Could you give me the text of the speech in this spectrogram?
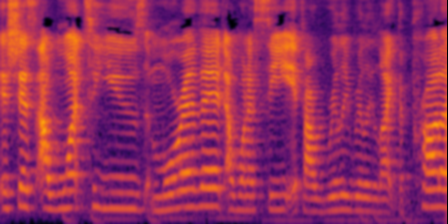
It's just I want to use more of it. I wanna see if I really, really like the product,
